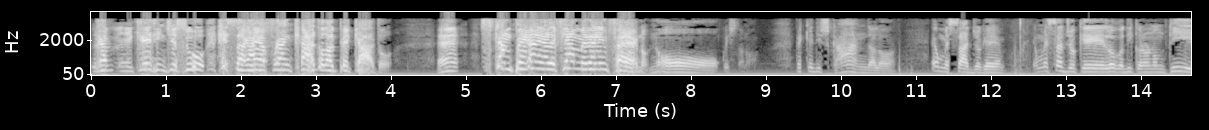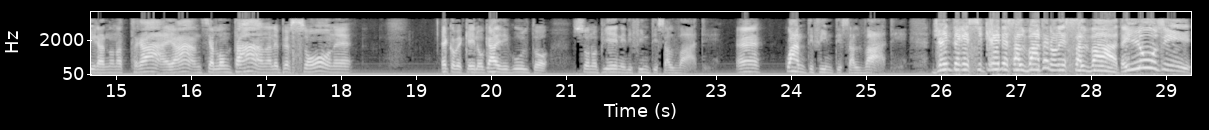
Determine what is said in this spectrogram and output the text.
ra, eh, credi in Gesù e sarai affrancato dal peccato. Eh? Scamperai alle fiamme dell'inferno. No, questo no, perché di scandalo. È un, che, è un messaggio che loro dicono non tira, non attrae, anzi allontana le persone. Ecco perché i locali di culto sono pieni di finti salvati. Eh? Quanti finti salvati? Gente che si crede salvata e non è salvata. Illusi!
